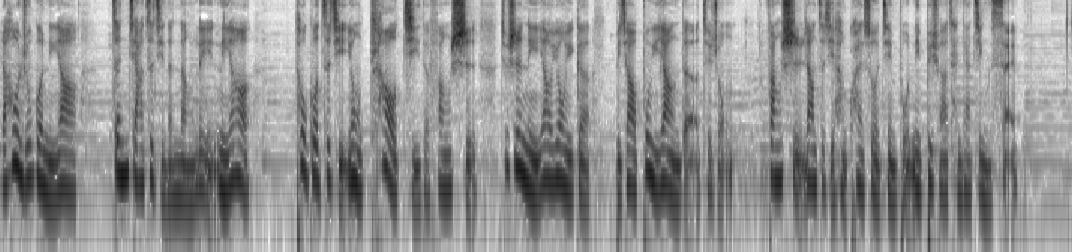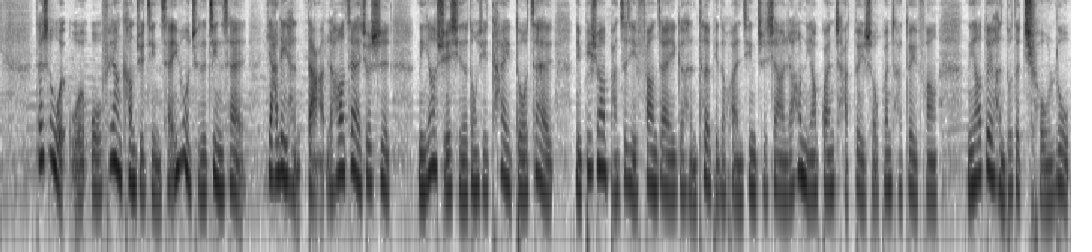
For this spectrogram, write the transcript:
然后如果你要增加自己的能力，你要。”透过自己用跳级的方式，就是你要用一个比较不一样的这种方式，让自己很快速的进步。你必须要参加竞赛。但是我我我非常抗拒竞赛，因为我觉得竞赛压力很大，然后再就是你要学习的东西太多，在你必须要把自己放在一个很特别的环境之下，然后你要观察对手，观察对方，你要对很多的球路，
